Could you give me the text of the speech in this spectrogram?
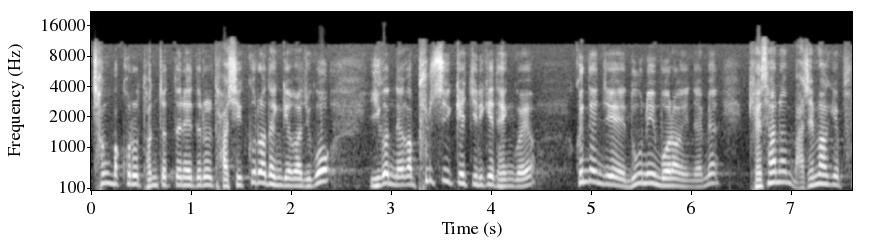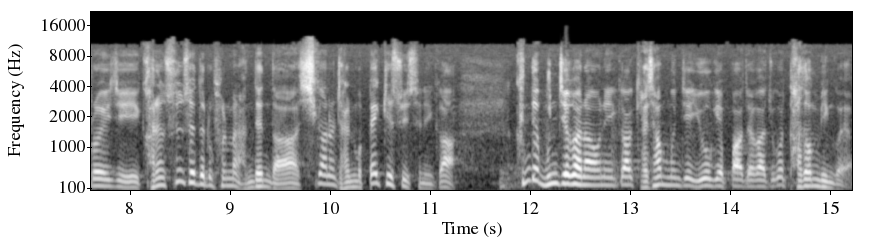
창밖으로 던졌던 애들을 다시 끌어당겨 가지고 이건 내가 풀 수 있겠지 이렇게 된 거예요. 근데 이제 눈이 뭐라고 했냐면 계산은 마지막에 풀어야지 가는 순서대로 풀면 안 된다. 시간을 잘못 뺏길 수 있으니까. 근데 문제가 나오니까 계산 문제 유혹에 빠져가지고 다 덤빈 거예요.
